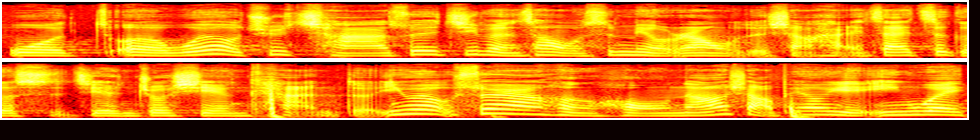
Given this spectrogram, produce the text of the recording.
我呃我有去查，所以基本上我是没有让我的小孩在这个时间就先看的，因为虽然很红，然后小朋友也因为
